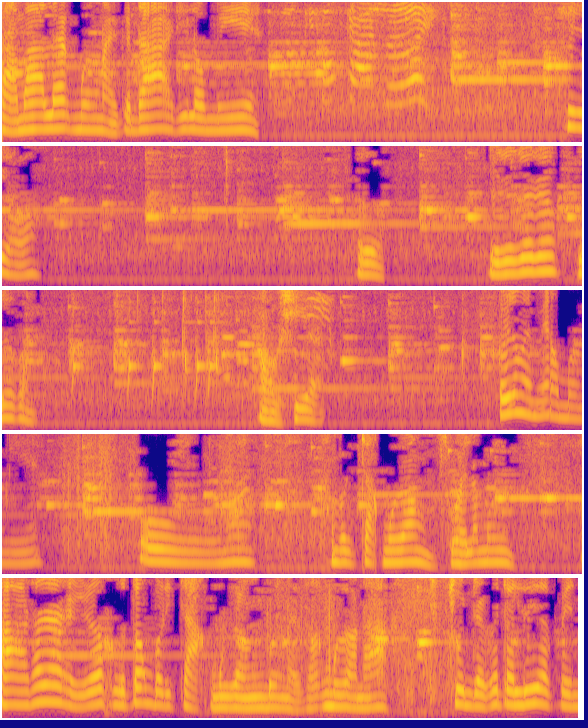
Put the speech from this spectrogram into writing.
สามารถแลกเมืองไหนก็ได้ที่เรามีเมืองที่เลยเฮ้ยเหรอเออเดี๋ยวเดี๋ยวเดี๋ยวเดี๋ยวก่อนเอาเชี่ยเฮ้ยทำไมไม่เอาเมืองนี้ โอ้นะทำบริจาคเมืองสวยละมึง อ่า ถ้าจะอย่างนี้ก็คือต้องบริจาคเมืองเมืองไหนสักเมืองนะ ส่วนใหญ่ก็จะเลือกเป็น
